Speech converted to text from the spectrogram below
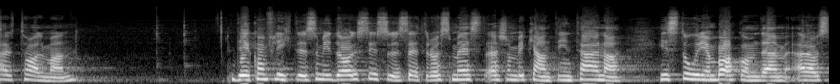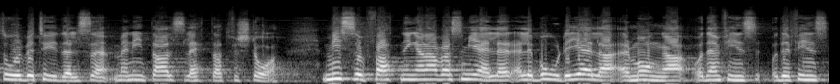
Herr talman! De konflikter som idag sysselsätter oss mest är som bekant interna Historien bakom dem är av stor betydelse men inte alls lätt att förstå. Missuppfattningarna vad som gäller eller borde gälla är många och, den finns, och det finns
